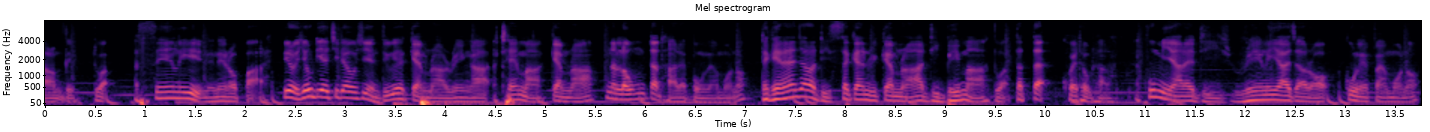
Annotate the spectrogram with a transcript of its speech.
လားတော့မသိဘူးသူက အစင်းလေးတွေနည်းနည်းတော့ပါတယ်ပြီးတော့ရုပ်တရက်ကြည့်လို့ရှိရင်သူရဲ့ camera ring ကအထဲမှာ camera နှလုံးတက်ထားတဲ့ပုံစံပေါ့နော်တကယ်တမ်းကျတော့ဒီ secondary camera ကဒီဘေးမှာသူကတက်တက်ခွဲထုတ်ထားတာအခုမြင်ရတဲ့ဒီ ring လေးကကြတော့ cooling fan ပေါ့နော်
